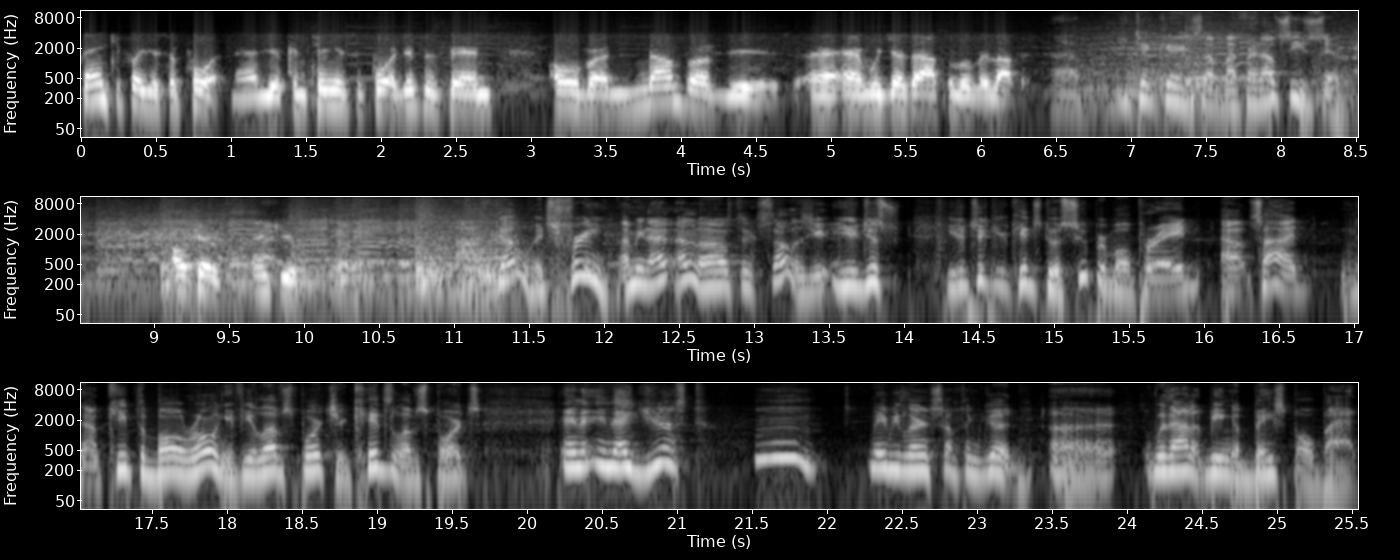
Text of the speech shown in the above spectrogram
thank you for your support, man. Your continued support. This has been over a number of years, uh, and we just absolutely love it. Uh, you take care of yourself, my friend. I'll see you soon. Okay, thank you. Uh, go. It's free. I mean, I, I don't know how else to sell this. You, you just you just took your kids to a Super Bowl parade outside. Now keep the ball rolling. If you love sports, your kids love sports, and and they just hmm, maybe learn something good uh, without it being a baseball bat.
